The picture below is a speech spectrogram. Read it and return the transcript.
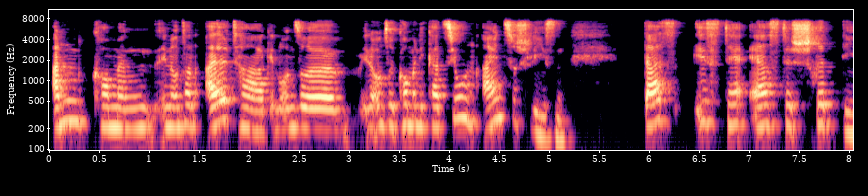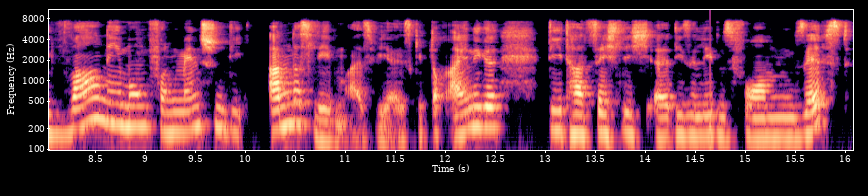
Ankommen, in unseren Alltag, in unsere, in unsere Kommunikation einzuschließen, das ist der erste Schritt, die Wahrnehmung von Menschen, die anders leben als wir. Es gibt auch einige, die tatsächlich äh, diese Lebensform selbst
